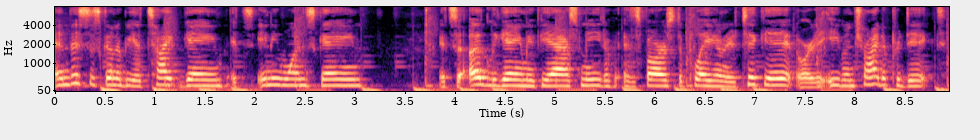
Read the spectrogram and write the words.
And this is going to be a tight game. It's anyone's game. It's an ugly game, if you ask me, to, as far as to play on your ticket or to even try to predict.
